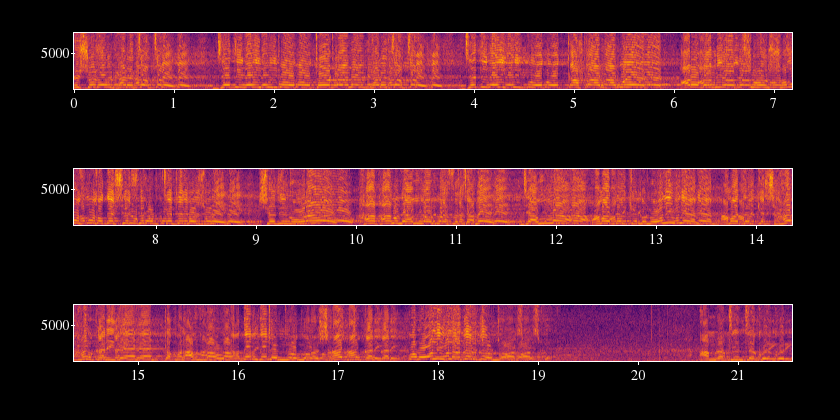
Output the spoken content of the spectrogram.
মিশরের ঘাড়ে চাপবে যেদিন এই বিপদ জর্ডানের ঘাড়ে চাপবে যেদিন এই বিপদ কাতার কুয়েত আরব আমিরাত সহ সমস্ত দেশের উপর চেপে বসবে। সেদিন ওরাও হাত তুলে আল্লাহর কাছে চাবে যে আল্লাহ আমাদেরকে কোনো অলি দেন আমাদেরকে সাহায্যকারী দেন তখন আল্লাহ তাদের জন্য কোনো সাহায্যকারী কোন অলি তাদের জন্য আসবে। আমরা চিন্তা করি করি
